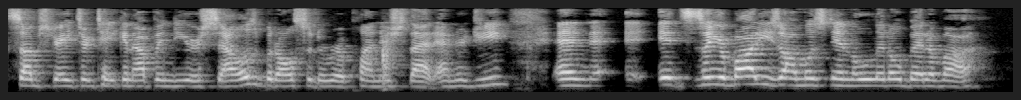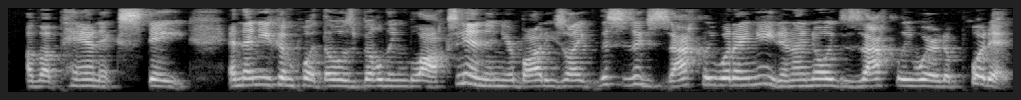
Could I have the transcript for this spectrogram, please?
substrates are taken up into your cells but also to replenish that energy and it's so your body's almost in a little bit of a of a panic state. And then you can put those building blocks in, and your body's like, this is exactly what I need, and I know exactly where to put it.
